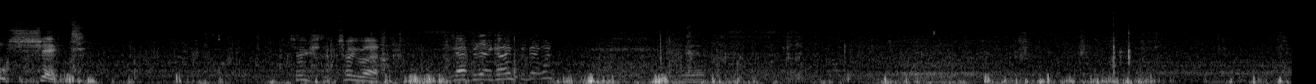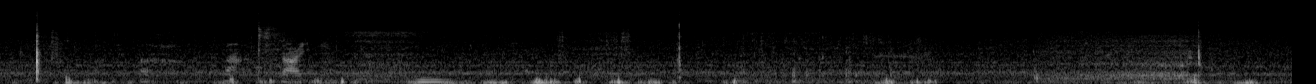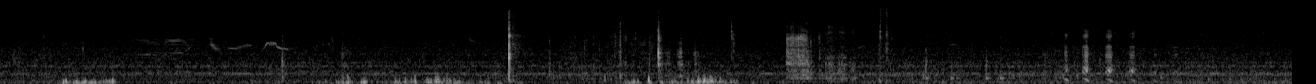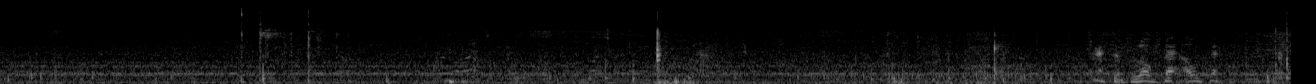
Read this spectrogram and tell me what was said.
Oh shit. Two, two, uh, go for that again, for that one? Sorry. A block that old.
